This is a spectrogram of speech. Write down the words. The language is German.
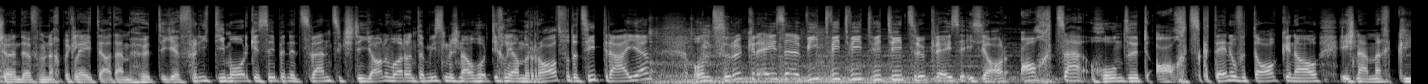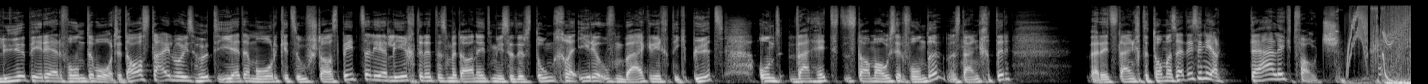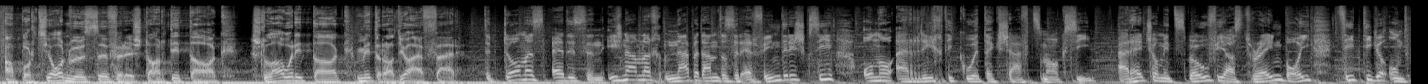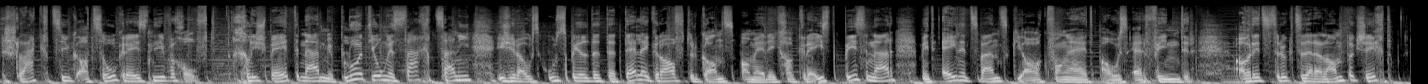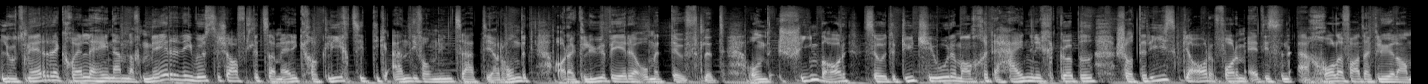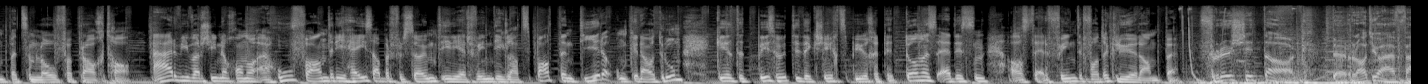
Schön dürfen wir euch begleiten an diesem heutigen Freitagmorgen, 27. Januar. Und da müssen wir schnell heute ein bisschen am Rad von der Zeit drehen und zurückreisen, weit, weit, weit, weit, weit zurückreisen ins Jahr 1880. Dann auf den Tag genau ist nämlich Glühbirne erfunden worden. Das Teil, das uns heute jeden Morgen zu aufstehen ein bisschen erleichtert, dass wir da nicht müssen durchs Dunkle irren auf dem Weg Richtung Bütz. Und wer hat das damals erfunden? Was denkt ihr? Wer jetzt denkt, der Thomas Edison, ja, der liegt falsch. Eine Portion Wissen für einen starken Tag. Schlauere Tag mit Radio FR. Der Thomas Edison ist nämlich neben dem, dass er Erfinder war, auch noch ein richtig guter Geschäftsmann. Gewesen. Er hat schon mit 12 Jahren als Trainboy Zeitungen und Schleckzeuge an Zugreisende verkauft. Ein bisschen später, mit blutjungen 16, ist er als ausgebildeter Telegraf durch ganz Amerika gereist, bis er mit 21 angefangen hat als Erfinder. Aber jetzt zurück zu dieser Lampengeschichte. Laut mehreren Quellen haben nämlich mehrere Wissenschaftler zu Amerika gleichzeitig Ende des 19. Jahrhunderts an einer Glühbirne umgetüftelt. Und scheinbar soll der deutsche Uhrenmacher Heinrich Göbel schon 30 Jahre vor dem Edison eine Kohlefadenglühlampe zum Laufen gebracht haben. Er, wie wahrscheinlich auch noch ein Haufen andere, haben es aber versäumt, ihre Erfindung zu patentieren. Und genau darum gilt bis heute in den Geschichtsbüchern Thomas Edison als der Erfinder der Glühlampe. Frische Tag, der Radio FR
